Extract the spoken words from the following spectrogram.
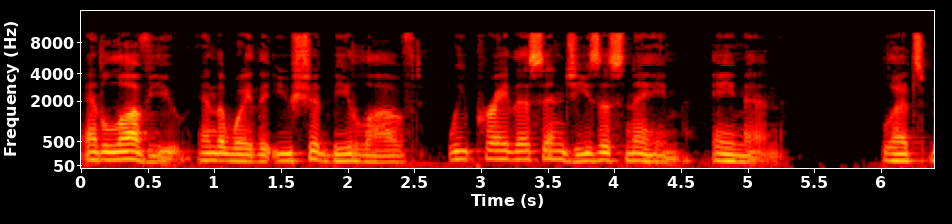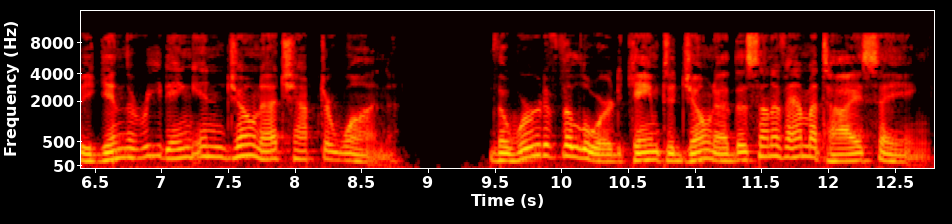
and love you in the way that you should be loved. We pray this in Jesus' name. Amen. Let's begin the reading in Jonah chapter 1. The word of the Lord came to Jonah the son of Amittai, saying,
